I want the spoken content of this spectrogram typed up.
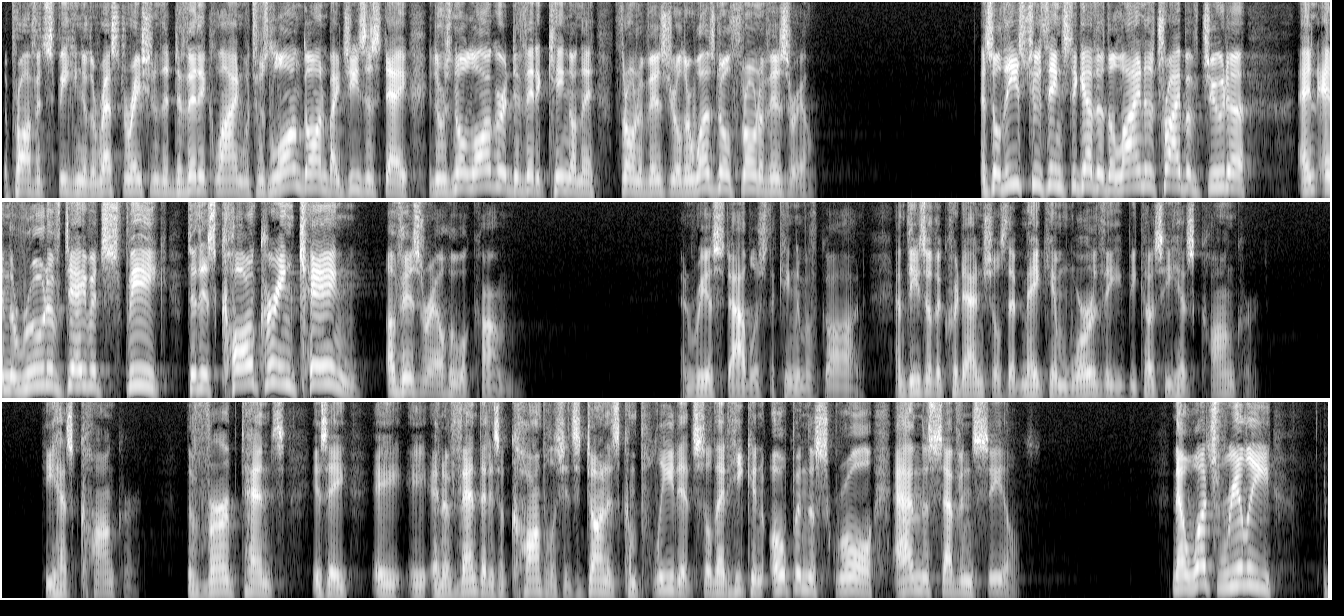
The prophet speaking of the restoration of the Davidic line, which was long gone by Jesus' day. There was no longer a Davidic king on the throne of Israel. There was no throne of Israel. And so these two things together, the line of the tribe of Judah and, and the root of David, speak to this conquering king of Israel who will come and reestablish the kingdom of God. And these are the credentials that make him worthy because he has conquered. He has conquered. The verb tense is a, a, a, an event that is accomplished, it's done, it's completed, so that he can open the scroll and the seven seals. Now, what's really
